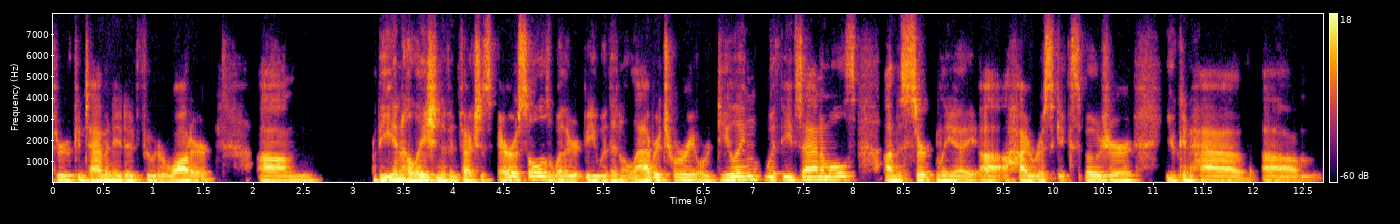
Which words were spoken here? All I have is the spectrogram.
through contaminated food or water. Um, the inhalation of infectious aerosols, whether it be within a laboratory or dealing with these animals, um, is certainly a, a, high risk exposure. You can have um,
